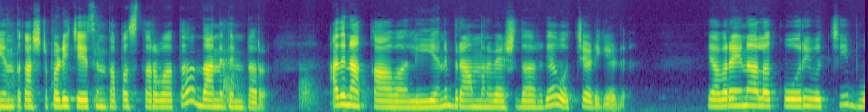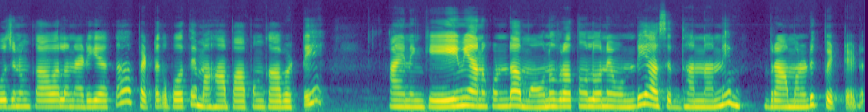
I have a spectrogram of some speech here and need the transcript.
ఇంత కష్టపడి చేసిన తపస్సు తర్వాత దాన్ని తింటారు. అది నాకు కావాలి అని బ్రాహ్మణ వేషధారిగా వచ్చి అడిగాడు. ఎవరైనా అలా కోరి వచ్చి భోజనం కావాలని అడిగాక పెట్టకపోతే మహాపాపం కాబట్టి ఆయన ఇంకేమీ అనకుండా మౌన వ్రతంలోనే ఉండి ఆ సిద్ధాన్నాన్ని బ్రాహ్మణుడికి పెట్టాడు.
